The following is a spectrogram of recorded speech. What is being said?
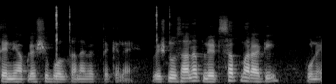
त्यांनी आपल्याशी बोलताना व्यक्त केलं आहे विष्णू सानप लेट्सअप मराठी पुणे.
